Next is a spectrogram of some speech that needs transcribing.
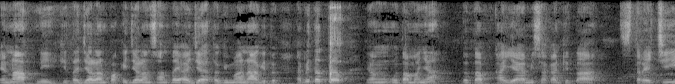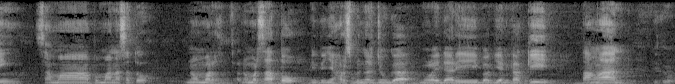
enak nih kita jalan pakai jalan santai aja atau gimana gitu. Tapi tetap yang utamanya tetap kayak misalkan kita stretching sama pemanasan tuh nomor nomor satu. Intinya harus benar juga. Mulai dari bagian kaki tangan gitu.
